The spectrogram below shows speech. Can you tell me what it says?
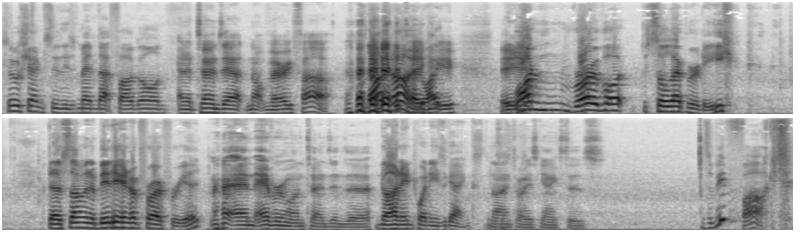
Still a shame to see these men that far gone. And it turns out not very far. No, no, like, it- One robot celebrity does something a bit inappropriate. and everyone turns into 1920s gangsters. 1920s gangsters. It's a bit fucked.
